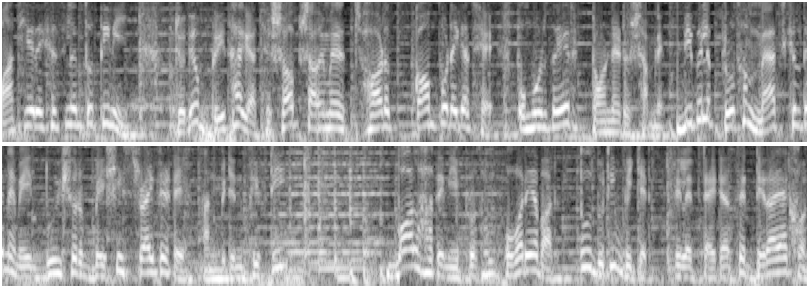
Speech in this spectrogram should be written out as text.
বাঁচিয়ে রেখেছিলেন তো তিনি। যদিও বৃথা গেছে, সব শামীমের ঝড় কম পড়ে গেছে ওমরজাইয়ের টর্নেডোর সামনে। বিপিএলে প্রথম ম্যাচ খেলতে নেমে দুইশোর বেশি স্ট্রাইক রেটে আনবিটেন ফিফটি বল হাতে নিয়ে প্রথম ওভারে আবার দু দুটি উইকেট সিলেট টাইটাসের ডেরায় এখন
